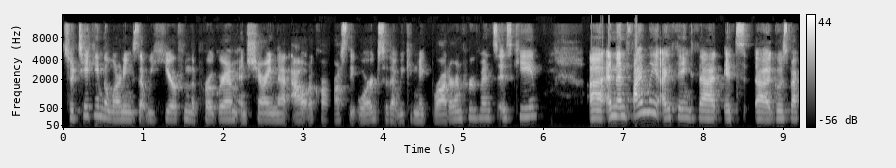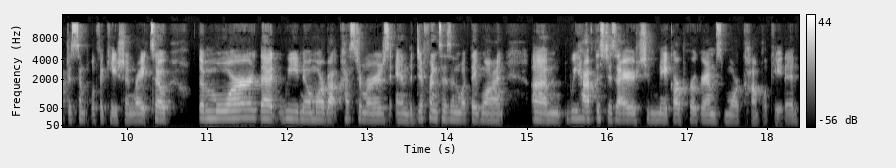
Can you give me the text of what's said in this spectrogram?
So taking the learnings that we hear from the program and sharing that out across the org so that we can make broader improvements is key. Uh, and then finally, I think that it uh, goes back to simplification, right? So the more that we know more about customers and the differences in what they want, um, we have this desire to make our programs more complicated.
